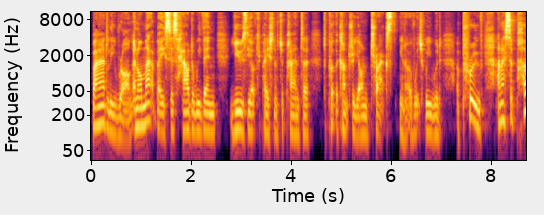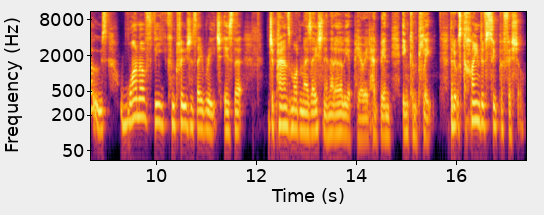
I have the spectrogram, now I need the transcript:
badly wrong? And on that basis, how do we then use the occupation of Japan to, to put the country on tracks, you know, of which we would approve? And I suppose one of the conclusions they reach is that Japan's modernization in that earlier period had been incomplete, that it was kind of superficial,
